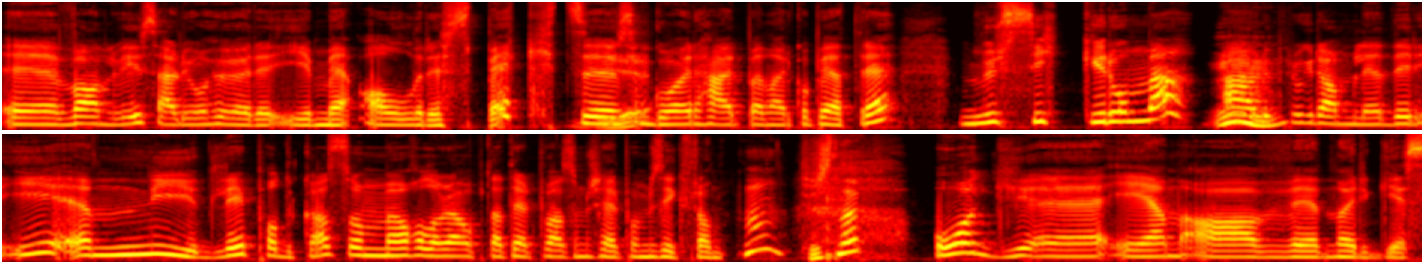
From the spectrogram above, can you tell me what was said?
Eh, vanligvis er det jo å høre i Med all respekt, eh, Yeah. som går her på NRK P3. Musikkrommet er du programleder i. En nydelig podkast som holder deg oppdatert på hva som skjer på musikkfronten. Tusen takk. Og eh, en av Norges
